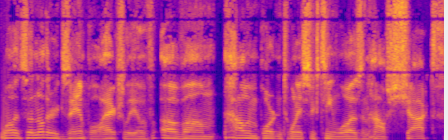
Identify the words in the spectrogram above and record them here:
Well, it's another example actually of of um, how important 2016 was and how shocked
